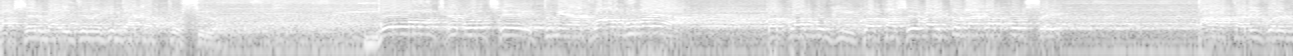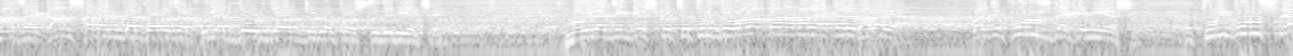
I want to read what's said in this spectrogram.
পাশের বাড়িতে নাকি ডাকাত পড়ছিল। বউ উঠে বলছে, তুমি এখনও ঘুমায়া করব কি? পাশের বাড়ি তো ডাকাত পড়ছে। তাড়াতাড়ি করে মাথায় গামছা বান্ধা দরজা খুলে দৌড় দেওয়ার জন্য প্রস্তুতি নিয়েছে। মহিলা জিজ্ঞেস করছে, তুমি দৌড়াও কেন আমার একারে ভাড়াইয়া কয় যে, পুরুষ ডেকে নিয়ে আসে। তুমি পুরুষ না?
